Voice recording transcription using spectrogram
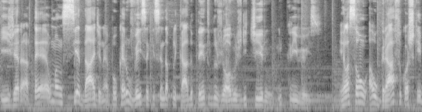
e gera até uma ansiedade, né? Pô, eu quero ver isso aqui sendo aplicado dentro dos jogos de tiro. Incrível isso. Em relação ao gráfico, acho que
